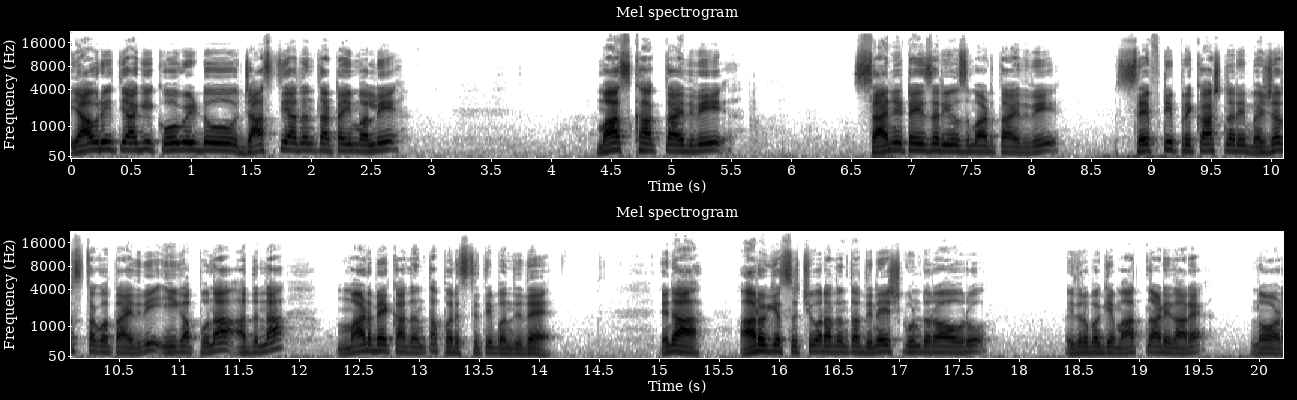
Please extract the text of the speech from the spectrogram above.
ಯಾವ ರೀತಿಯಾಗಿ ಕೋವಿಡ್ಡು ಜಾಸ್ತಿ ಆದಂಥ ಟೈಮಲ್ಲಿ ಮಾಸ್ಕ್ ಹಾಕ್ತಾ ಇದ್ವಿ, ಸ್ಯಾನಿಟೈಸರ್ ಯೂಸ್ ಮಾಡ್ತಾ ಇದ್ವಿ, ಸೇಫ್ಟಿ ಪ್ರಿಕಾಷನರಿ ಮೆಷರ್ಸ್ ತಗೋತಾ ಇದ್ವಿ, ಈಗ ಪುನಃ ಅದನ್ನು ಮಾಡಬೇಕಾದಂಥ ಪರಿಸ್ಥಿತಿ ಬಂದಿದೆ. ಇನ್ನು ಆರೋಗ್ಯ ಸಚಿವರಾದಂಥ ದಿನೇಶ್ ಗುಂಡೂರಾವ್ ಅವರು ಇದ್ರ ಬಗ್ಗೆ ಮಾತನಾಡಿದ್ದಾರೆ. ನೋಡೋಣ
